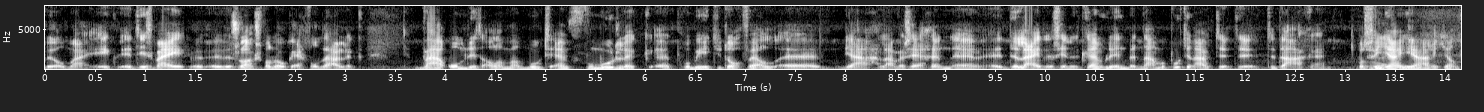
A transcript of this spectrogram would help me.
wil. Maar ik, het is mij zo langzamerhand ook echt onduidelijk waarom dit allemaal moet. En vermoedelijk probeert hij toch wel, ja, laten we zeggen, de leiders in het Kremlin, met name Poetin, uit te, te, te dagen. Wat vind jij, Jarit Jan?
